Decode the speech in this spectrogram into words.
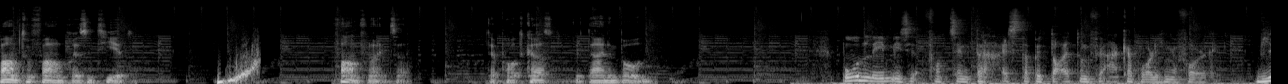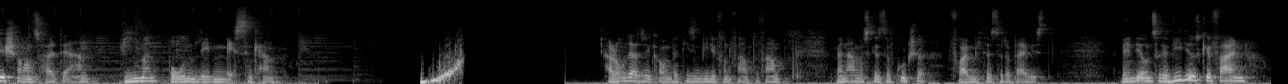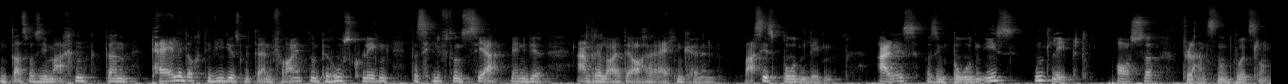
Farm to Farm präsentiert. Farmfluencer, der Podcast für deinen Boden. Bodenleben ist von zentralster Bedeutung für ackerbaulichen Erfolg. Wir schauen uns heute an, wie man Bodenleben messen kann. Hallo und herzlich willkommen bei diesem Video von Farm to Farm. Mein Name ist Christoph Gutscher, freue mich, dass du dabei bist. Wenn dir unsere Videos gefallen und das, was wir machen, dann teile doch die Videos mit deinen Freunden und Berufskollegen. Das hilft uns sehr, wenn wir andere Leute auch erreichen können. Was ist Bodenleben? Alles, was im Boden ist und lebt, außer Pflanzen und Wurzeln.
